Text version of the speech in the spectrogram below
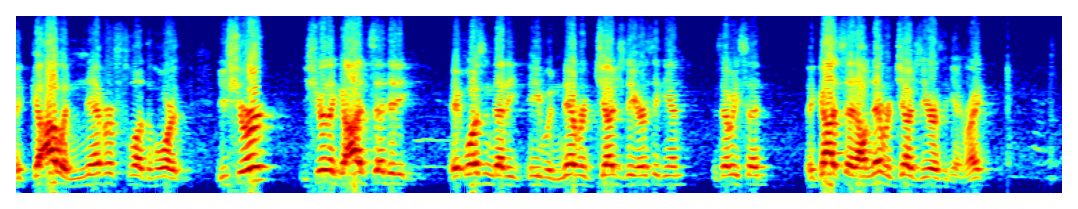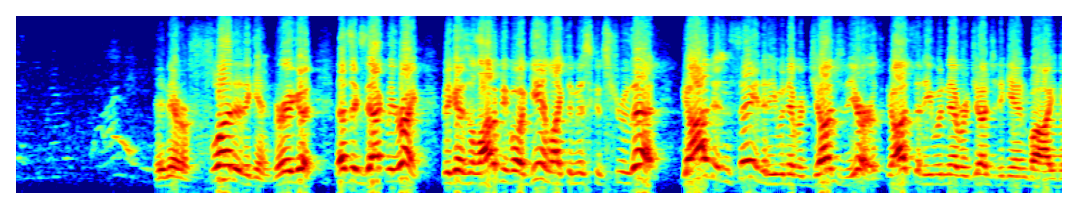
That God would never flood the whore. You sure? You sure that God said that he, it wasn't that he, he would never judge the earth again? Is that what he said? That God said, I'll never judge the earth again, right? They never flooded again. Very good. That's exactly right. Because a lot of people, again, like to misconstrue that. God didn't say that he would never judge the earth. God said he would never judge it again by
